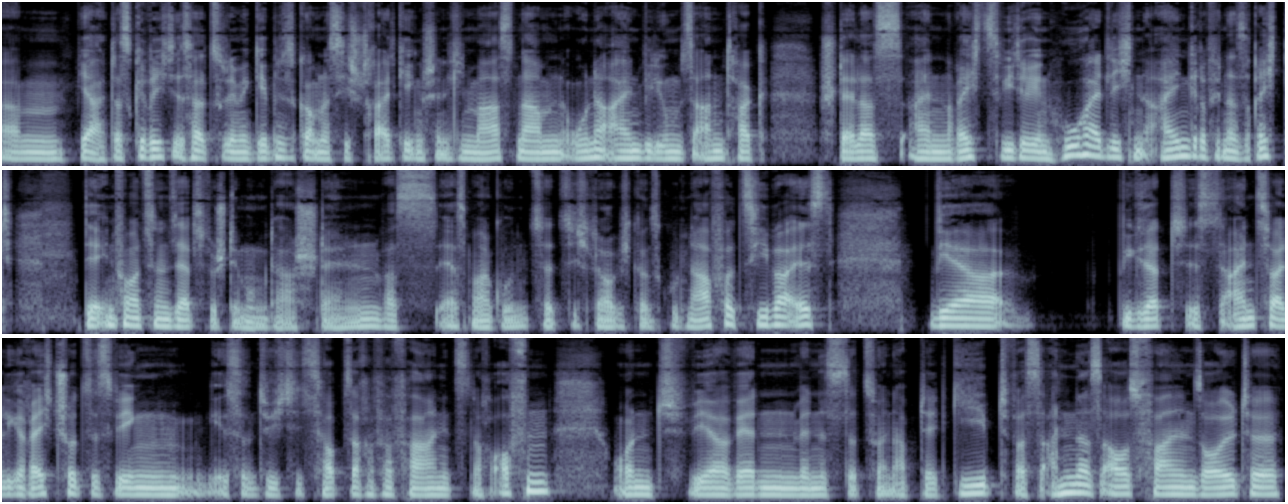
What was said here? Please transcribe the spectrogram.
ähm, ja, das Gericht ist halt zu dem Ergebnis gekommen, dass die streitgegenständlichen Maßnahmen ohne Einwilligung des Antragstellers einen rechtswidrigen hoheitlichen Eingriff in das Recht der informationellen Selbstbestimmung darstellen, was erstmal grundsätzlich, glaube ich, ganz gut nachvollziehbar ist. Wir wie gesagt, ist einstweiliger Rechtsschutz, deswegen ist natürlich das Hauptsacheverfahren jetzt noch offen und wir werden, wenn es dazu ein Update gibt, was anders ausfallen sollte,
